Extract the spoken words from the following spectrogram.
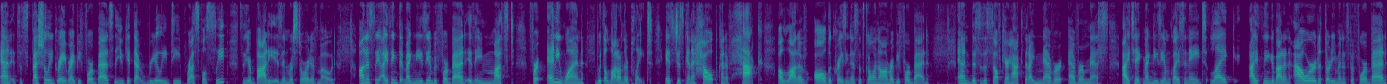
And it's especially great right before bed so that you get that really deep, restful sleep so that your body is in restorative mode. Honestly, I think that magnesium before bed is a must for anyone with a lot on their plate. It's just to help kind of hack a lot of all the craziness that's going on right before bed. And this is a self care hack that I never, ever miss. I take magnesium glycinate like I think about an hour to 30 minutes before bed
